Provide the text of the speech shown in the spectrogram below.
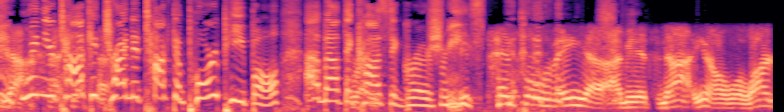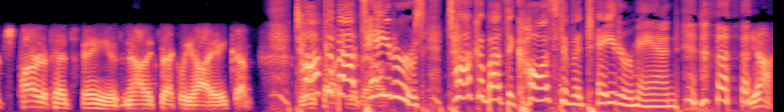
Yeah. when you're talking, trying to talk to poor people about the Right. cost of groceries? Pennsylvania. I mean, it's not. You know, a large part of Pennsylvania is not exactly high income. Talk We're about taters. Talk about the cost of a tater, man. yeah.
